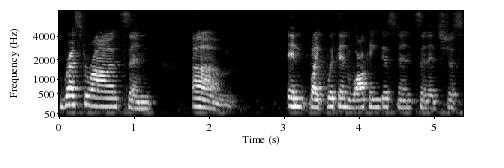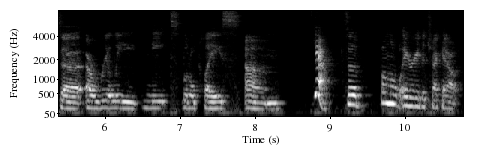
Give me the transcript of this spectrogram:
restaurants and um, in like within walking distance and it's just a, a really neat little place um yeah it's a fun little area to check out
